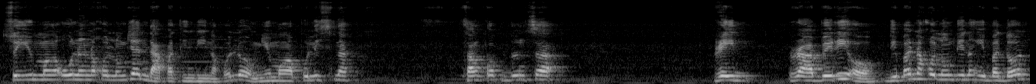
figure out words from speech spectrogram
So yung mga unang nakulong dyan, dapat hindi nakulong. Yung mga pulis na sangkop dun sa raid robbery, o, di ba nakulong din ng iba doon?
